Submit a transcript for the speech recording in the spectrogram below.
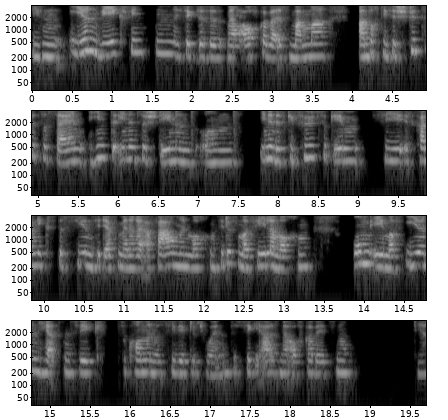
diesen ihren Weg finden. Ich sehe das als meine Aufgabe als Mama, einfach diese Stütze zu sein, hinter ihnen zu stehen und, und ihnen das Gefühl zu geben, sie, es kann nichts passieren, sie dürfen mehrere Erfahrungen machen, sie dürfen mal Fehler machen um eben auf ihren Herzensweg zu kommen, was sie wirklich wollen. Und das sehe ich auch als meine Aufgabe jetzt noch. Ja.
